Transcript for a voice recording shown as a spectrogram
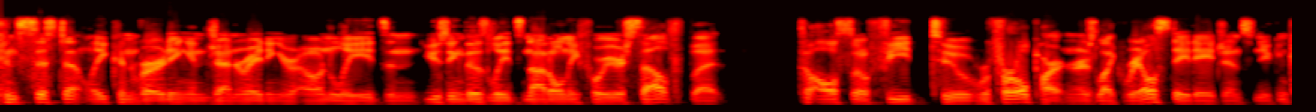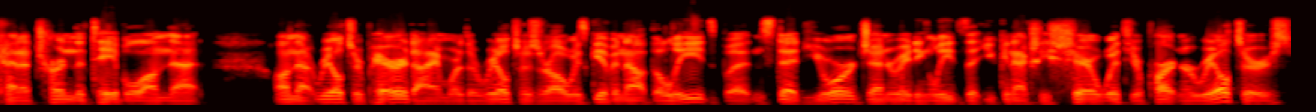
consistently converting and generating your own leads and using those leads not only for yourself but to also feed to referral partners like real estate agents and you can kind of turn the table on that on that realtor paradigm where the realtors are always giving out the leads but instead you're generating leads that you can actually share with your partner realtors.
